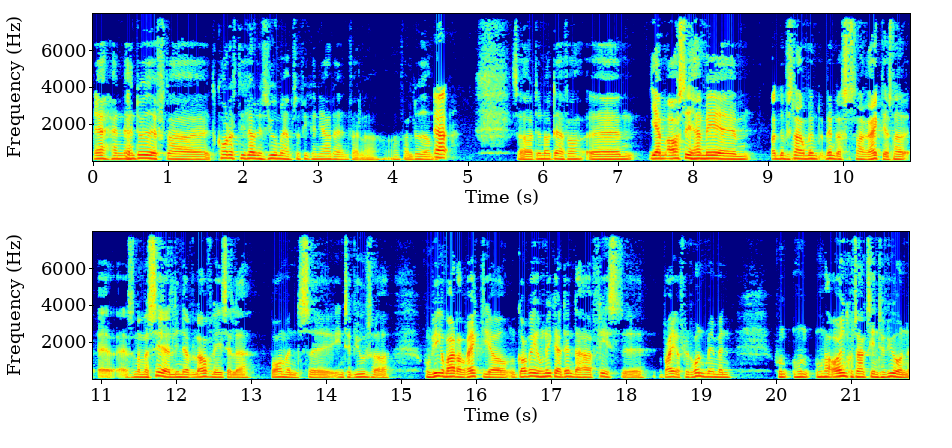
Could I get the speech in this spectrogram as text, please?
Ja, han, han døde efter, kort efter de lavede et interview med ham, så fik han hjerteanfald og, og faldt død om. Ja. Så det er nok derfor. Øh, jamen også det her med, øh, og når vi snakker om, hvem, hvem der snakker rigtigt og sådan noget, altså når man ser Linda Lovelace eller Bormans øh, interviews, og hun virker meget oprigtig, og hun godt ved, at hun ikke er den, der har flest øh, bræk at flytte rundt med, men hun, hun, hun har øjenkontakt til intervieweren.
